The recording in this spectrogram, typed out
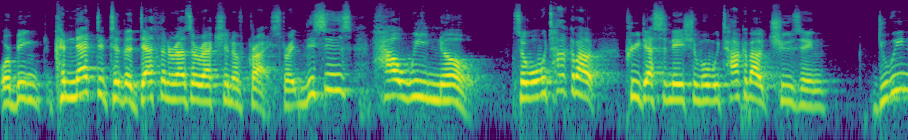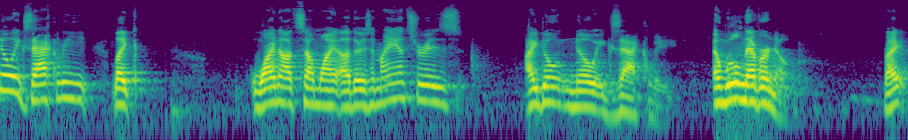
Or being connected to the death and resurrection of Christ, right? This is how we know. So when we talk about predestination, when we talk about choosing, do we know exactly, like, why not some, why others? And my answer is, I don't know exactly and we'll never know. Right?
